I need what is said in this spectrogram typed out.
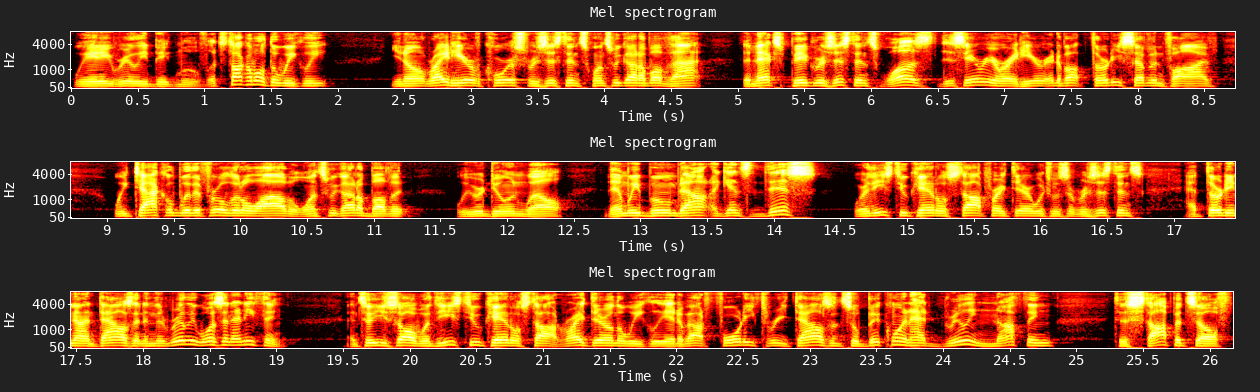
We had a really big move. Let's talk about the weekly. You know, right here, of course, resistance. Once we got above that, the next big resistance was this area right here at about 37.5. We tackled with it for a little while, but once we got above it, we were doing well. Then we boomed out against this where these two candles stopped right there, which was a resistance at 39,000. And there really wasn't anything until you saw where these two candles stopped right there on the weekly at about 43,000. So Bitcoin had really nothing to stop itself.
